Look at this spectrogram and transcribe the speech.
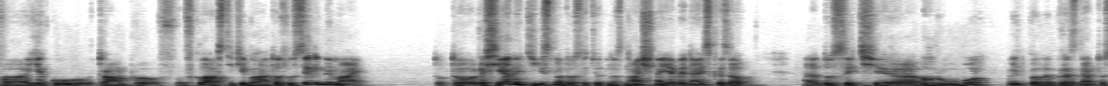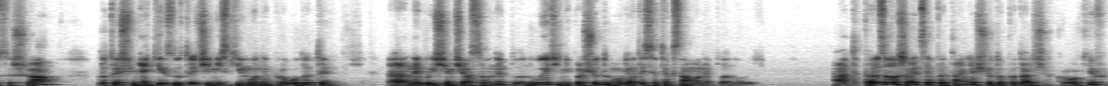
в яку Трамп вклав стільки багато зусиль, немає. Тобто росіяни дійсно досить однозначно, я би навіть сказав, е, досить е, грубо відповіли президенту США про те, що ніяких зустрічей ні з ким вони проводити найближчим часом не планують і ні про що домовлятися так само не планують. А тепер залишається питання щодо подальших кроків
